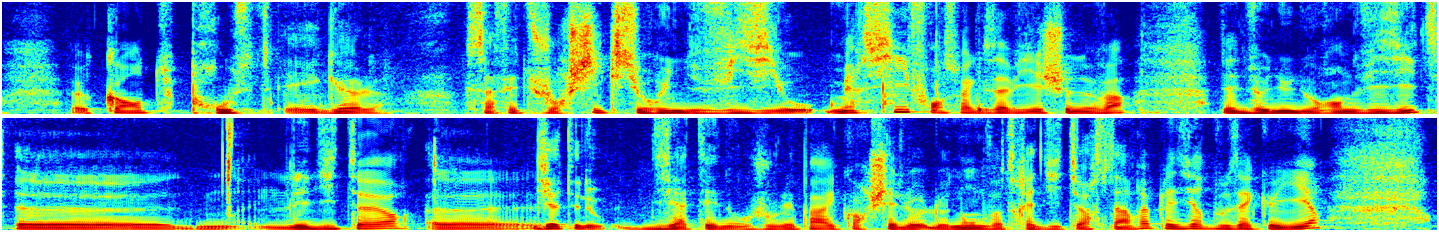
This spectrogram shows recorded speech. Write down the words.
Kant, Proust et Hegel, ça fait toujours chic sur une visio. Merci François-Xavier Cheneva d'être venu nous rendre visite. Euh, l'éditeur euh, Diathéno. Diathéno. Je ne voulais pas écorcher le, nom de votre éditeur. C'est un vrai plaisir de vous accueillir.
